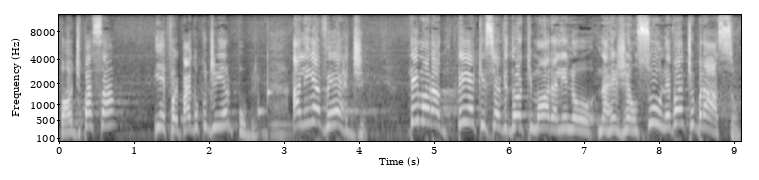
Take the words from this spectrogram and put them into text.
Pode passar. E foi pago com dinheiro público. A linha verde. Tem, morado, tem aqui servidor que mora ali no, na região sul? Levante o braço.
